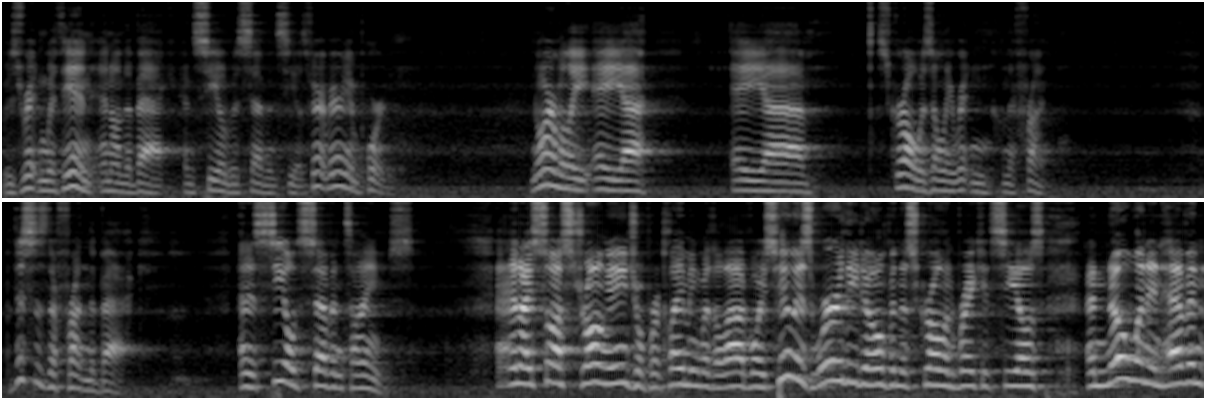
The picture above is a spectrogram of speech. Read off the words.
It was written within and on the back and sealed with seven seals. Very, very important. Normally, a, uh, a uh, scroll was only written on the front. But this is the front and the back. And it's sealed seven times. And I saw a strong angel proclaiming with a loud voice, Who is worthy to open the scroll and break its seals? And no one in heaven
